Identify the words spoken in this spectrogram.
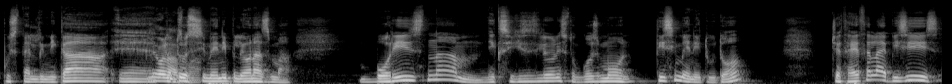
που στα ελληνικά ε, Πλεόνασμα. τούτο σημαίνει πλεόνασμα, μπορείς να εξηγήσεις λίγο στον κόσμο τι σημαίνει τούτο; Και θα ήθελα επίσης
